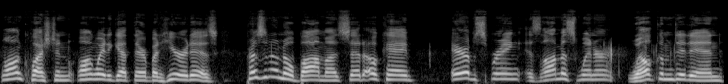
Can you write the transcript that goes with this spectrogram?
long question, long way to get there, but here it is. President Obama said, okay, Arab Spring, Islamist winter, welcomed it in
